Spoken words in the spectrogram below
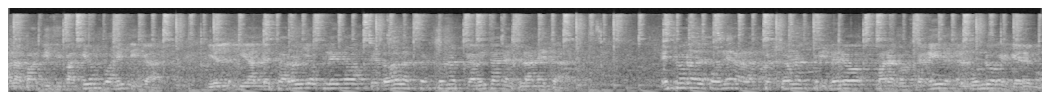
a la participación política y, y al desarrollo pleno de todas las personas que habitan el planeta. Es hora de poner a las personas primero para conseguir el mundo que queremos.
